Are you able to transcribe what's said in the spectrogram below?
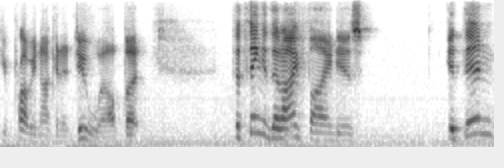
you're probably not going to do well. But the thing that I find is, it then,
